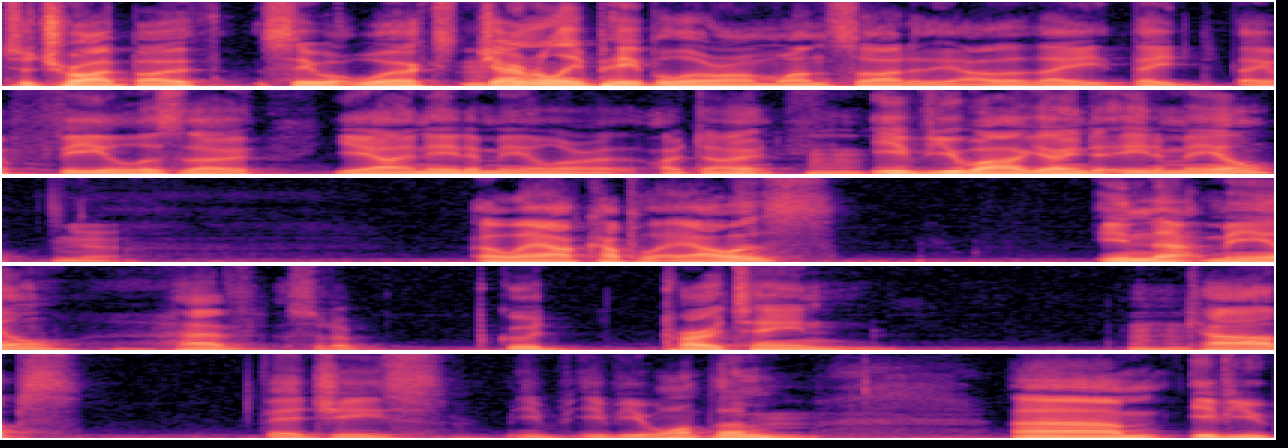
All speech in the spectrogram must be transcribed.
to try both, see what works. Mm-hmm. Generally, people are on one side or the other. They they they feel as though yeah, I need a meal or I don't. Mm-hmm. If you are going to eat a meal, yeah. allow a couple of hours in that meal, have sort of good protein, mm-hmm. carbs, veggies if, if you want them. Mm. Um, if you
